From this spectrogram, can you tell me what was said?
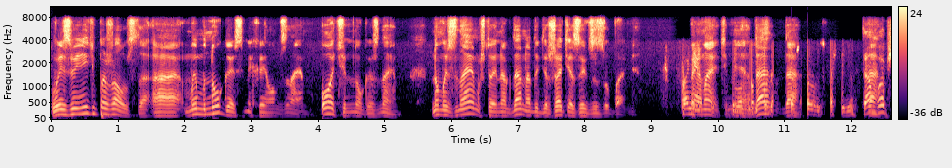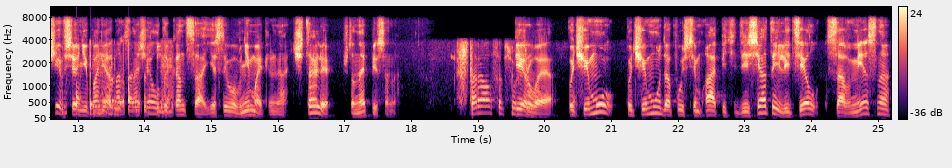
Вы извините, пожалуйста, а мы многое с Михаилом знаем. Очень много знаем. Но мы знаем, что иногда надо держать язык за зубами. Понятно. Понимаете меня, да? Да. Спасибо. Там да. вообще все непонятно с начала до конца. Если вы внимательно читали, что написано. Старался все. Первое. Почему, почему, допустим, А-50 летел совместно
